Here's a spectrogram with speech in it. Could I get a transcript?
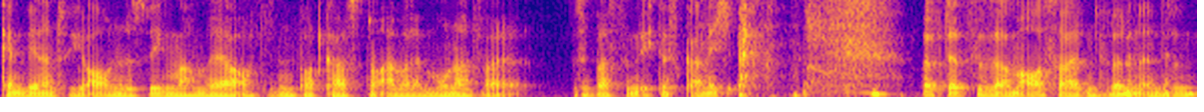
kennen wir natürlich auch und deswegen machen wir ja auch diesen Podcast nur einmal im Monat, weil Sebastian und ich das gar nicht öfter zusammen aushalten würden in diesem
